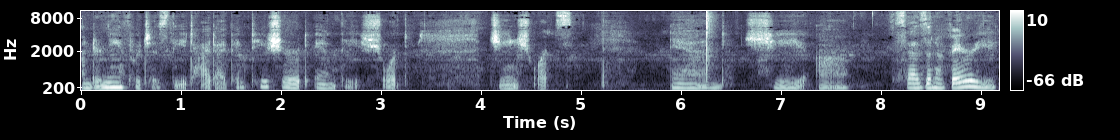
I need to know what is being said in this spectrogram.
underneath, which is the tie-dye pink t-shirt and the short jean shorts. And she uh, says in a very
